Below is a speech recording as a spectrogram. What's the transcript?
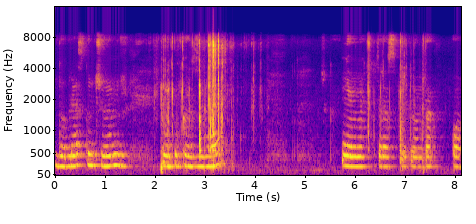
Dobra, skończyłem. Już wam pokazuję. Nie wiem jak to teraz wygląda. O,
